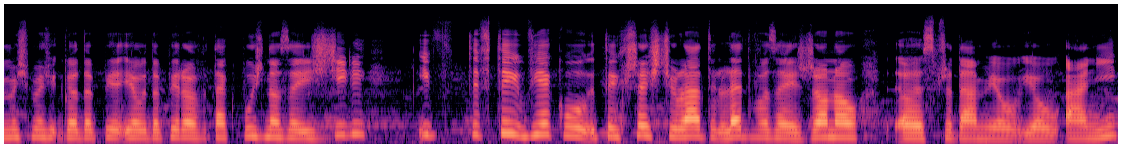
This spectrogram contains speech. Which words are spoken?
myśmy go dopie, ją dopiero tak późno zajeździli i w, w tym wieku tych 6 lat, ledwo zajeżdżoną, e, sprzedałam ją, ją Ani,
